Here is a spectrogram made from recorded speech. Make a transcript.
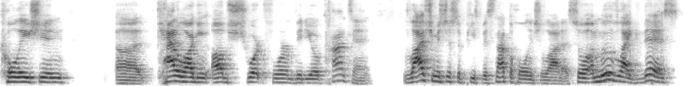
collation, uh, cataloging of short form video content. Live stream is just a piece, but it's not the whole enchilada. So a move like this,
